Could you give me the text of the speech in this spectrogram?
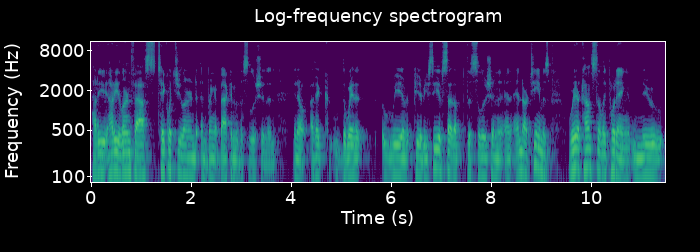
How do you how do you learn fast? Take what you learned and bring it back into the solution. And you know, I think the way that we at PwC have set up the solution and, and our team is we are constantly putting new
